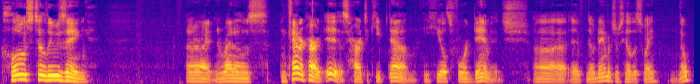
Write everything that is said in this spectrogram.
close to losing. All right, and Rhino's encounter card is hard to keep down. He heals four damage. Uh, if no damage was healed this way, nope,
